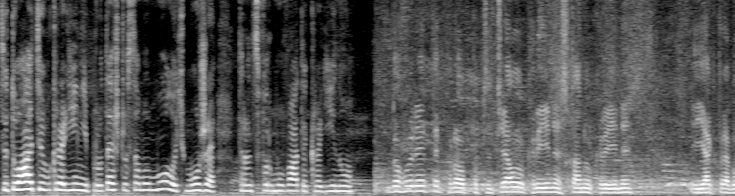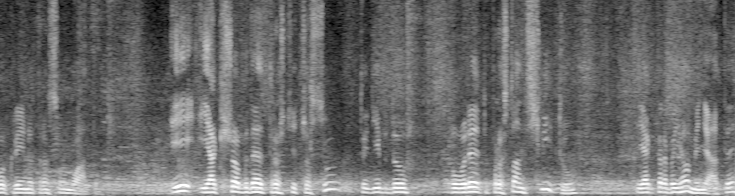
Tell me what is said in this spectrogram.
ситуацію в країні, про те, що саме молодь може трансформувати країну. договорити про потенціал України, стан України і як треба Україну трансформувати. І якщо буде трошки часу, тоді буду говорити про стан світу, як треба його міняти,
